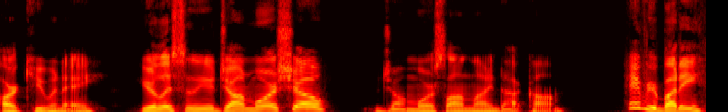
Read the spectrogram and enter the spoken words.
our Q&A. You're listening to John Morris show, johnmorrisonline.com. Hey everybody.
